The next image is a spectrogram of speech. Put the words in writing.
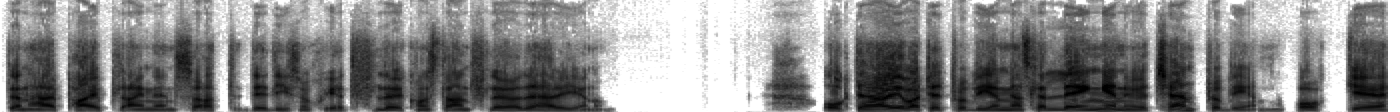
den här pipelinen så att det liksom sker ett flö, konstant flöde här igenom. Och det här har varit ett problem ganska länge nu, ett känt problem. Och eh,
